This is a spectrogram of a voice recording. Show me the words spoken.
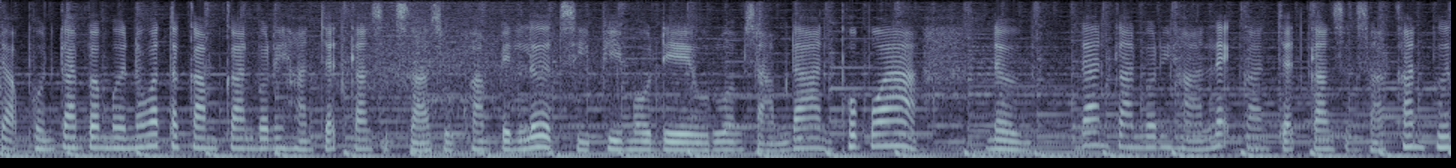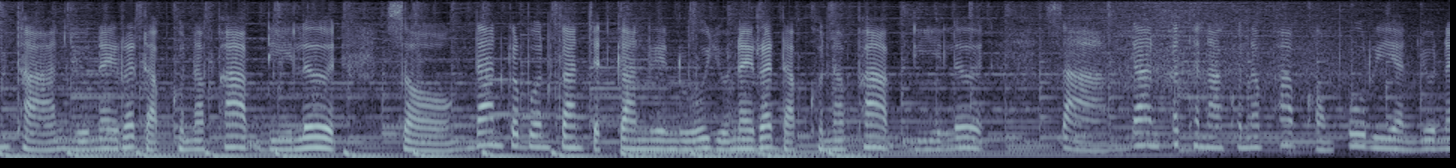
จากผลการประเมินนวัตกรรมการบริหารจัดการศึกษาสู่ความเป็นเลิศ 4P โมเดลรวม 3 ด้าน พบว่า 1. ด้านการบริหารและการจัดการศึกษาขั้นพื้นฐานอยู่ในระดับคุณภาพดีเลิศ 2. ด้านกระบวนการจัดการเรียนรู้อยู่ในระดับคุณภาพดีเลิศ 3. ด้านพัฒนาคุณภาพของผู้เรียนอยู่ใน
